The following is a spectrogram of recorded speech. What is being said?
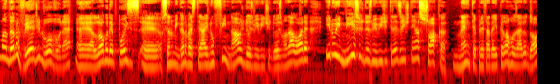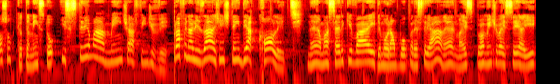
mandando ver de novo, né? É, logo depois, é, se eu não me engano, vai estrear aí no final de 2022 Mandalorian e no início de 2023 a gente tem a Soca, né? Interpretada aí pela Rosário Dawson, que eu também estou extremamente afim de ver. Para finalizar, a gente tem The Acolyte, né? Uma série que vai demorar um pouco para estrear, né? Mas provavelmente vai ser aí,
